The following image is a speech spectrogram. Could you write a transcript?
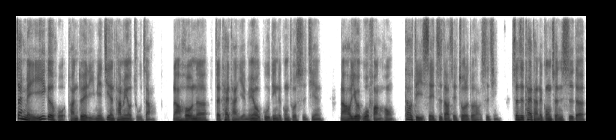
在每一个伙团队里面，既然他没有组长。然后呢，在泰坦也没有固定的工作时间，然后又窝防控，到底谁知道谁做了多少事情？甚至泰坦的工程师的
